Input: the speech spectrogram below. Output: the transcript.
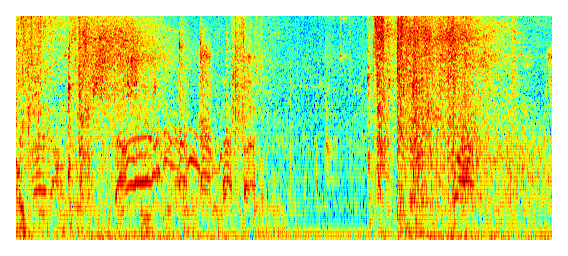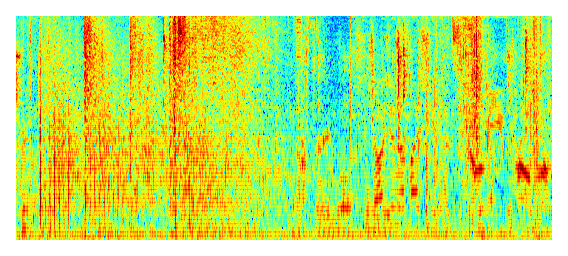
like you know, it's to use the kind of short as that one. It's right there. Not very well for Charging up my shields. Don't be a problem.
